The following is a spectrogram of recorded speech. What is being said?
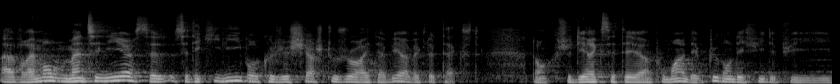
à vraiment maintenir cet équilibre que je cherche toujours à établir avec le texte. Donc je dirais que c'était pour moi un des plus grands défis depuis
